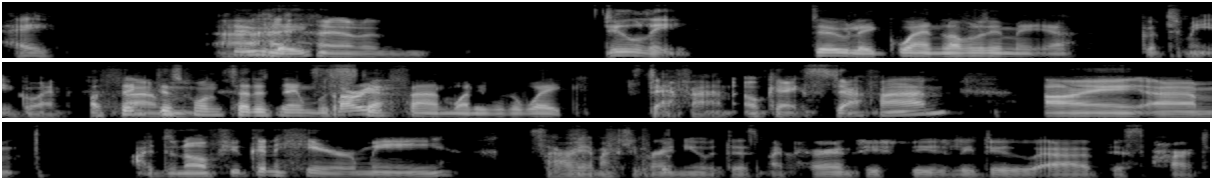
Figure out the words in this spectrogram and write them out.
hey, uh, Dooley? Dooley, Dooley, Gwen, lovely to meet you. Good to meet you, Gwen. I think this Um, one said his name was sorry. Stefan when he was awake. Stefan. Okay, Stefan. I um I don't know if you can hear me. Sorry, I'm actually very new at this. My parents used to usually do uh, this part.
